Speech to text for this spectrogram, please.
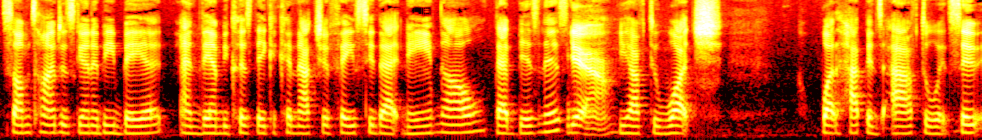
sometimes it's gonna be bad and then because they can connect your face to that name now that business Yeah. you have to watch what happens afterwards so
